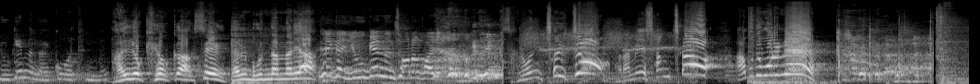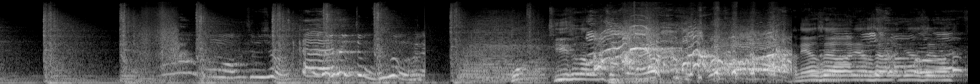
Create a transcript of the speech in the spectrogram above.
요게면 알 것 같은데? 반려 케어과 학생 나를 모른단 말이야 그러니까 요게는 저랑 관련. 산원철저 바람의 상처 아무도 모르네 어머 잠시만. 좀 무서워. 어? 뒤에서 나오는 새끼잖아요? 안녕하세요 안녕하세요 안녕하세요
